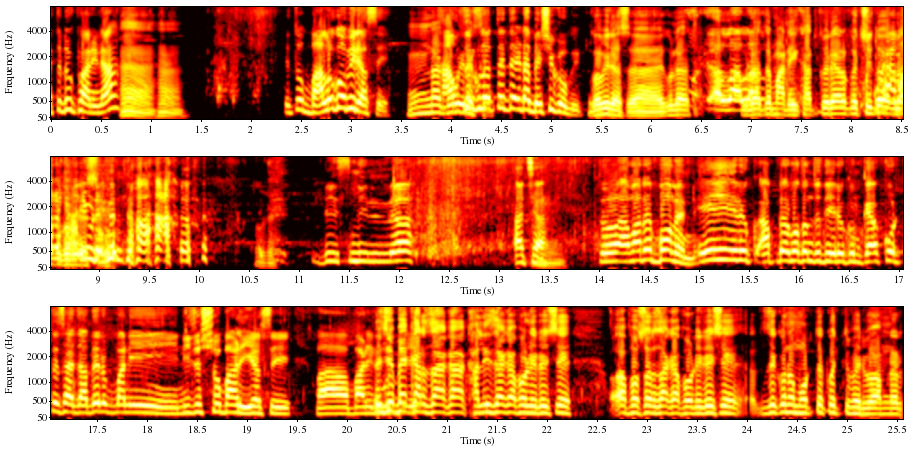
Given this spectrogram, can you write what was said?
এতটুকু পানি না? হ্যাঁ হ্যাঁ। তো ভালো গভীর আছে। হাউসের। গুলোতে তো এটা বেশি গভীর। গভীর আছে হ্যাঁ এগুলা। এগুলাতে মাটি খাত করে আর করছি তো এগুলা গভীর আছে। বিসমিল্লাহ। আচ্ছা তো আমারে বলেন এই আপনার মতন যদি এরকম কেউ করতে চায় যাদের মানে নিজস্ব বাড়ি আছে বা বাড়ির এই যে বেকার জায়গা খালি জায়গা পড়ে রয়েছে অপসর জায়গা পড়ে রয়েছে যে কোনো মুহূর্তে করতে পারব আপনার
